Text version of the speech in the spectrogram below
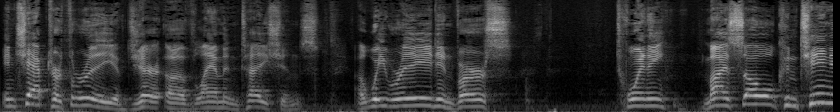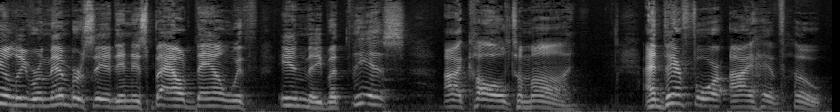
In chapter 3 of, Jer- of Lamentations, uh, we read in verse 20 My soul continually remembers it and is bowed down within me, but this I call to mind, and therefore I have hope.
